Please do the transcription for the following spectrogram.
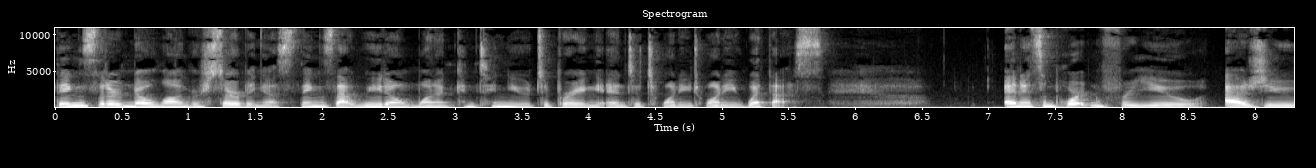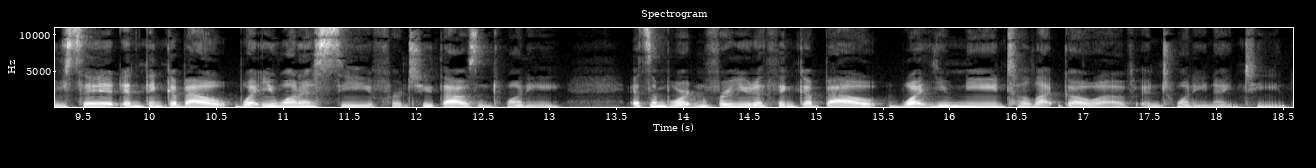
things that are no longer serving us, things that we don't want to continue to bring into 2020 with us. And it's important for you as you sit and think about what you want to see for 2020 it's important for you to think about what you need to let go of in 2019.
